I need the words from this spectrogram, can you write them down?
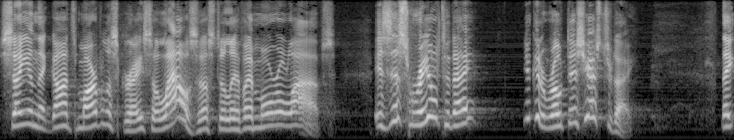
saying that God's marvelous grace allows us to live immoral lives. Is this real today? You could have wrote this yesterday. They,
